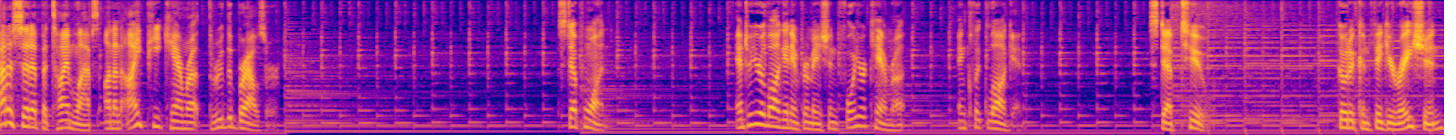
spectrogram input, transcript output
How to set up a time lapse on an IP camera through the browser. Step 1. Enter your login information for your camera and click Login. Step 2. Go to Configuration,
